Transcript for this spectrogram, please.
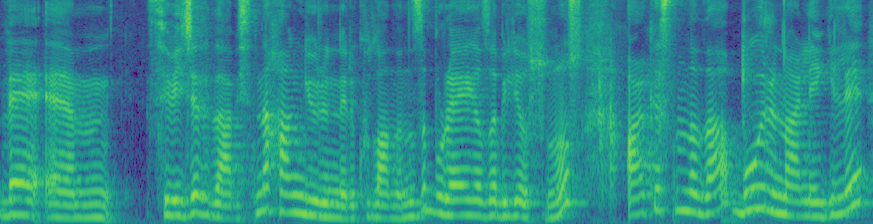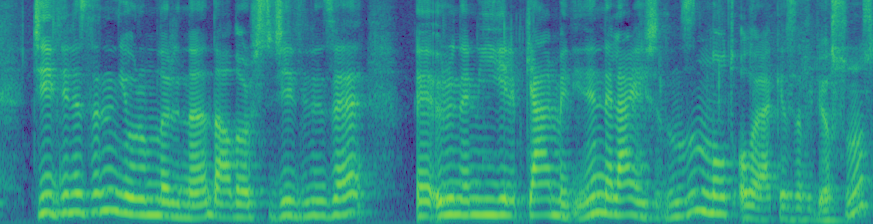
ve e, sivilce tedavisinde hangi ürünleri kullandığınızı buraya yazabiliyorsunuz. Arkasında da bu ürünlerle ilgili cildinizin yorumlarını, daha doğrusu cildinize e, ürünlerin iyi gelip gelmediğini, neler yaşadığınızı not olarak yazabiliyorsunuz.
